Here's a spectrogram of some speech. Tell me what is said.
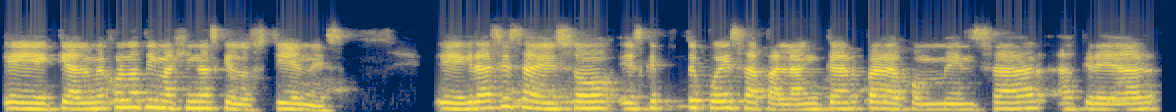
eh, que a lo mejor no te imaginas que los tienes. Eh, gracias a eso es que tú te puedes apalancar para comenzar a crear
